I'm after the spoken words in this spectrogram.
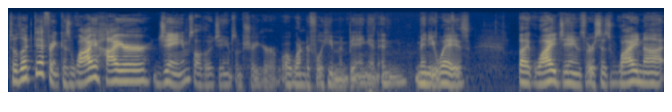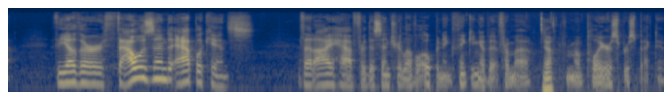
to look different because why hire James? Although, James, I'm sure you're a wonderful human being in, in many ways like why James versus why not the other thousand applicants that I have for this entry level opening, thinking of it from a yeah. from an employer's perspective.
